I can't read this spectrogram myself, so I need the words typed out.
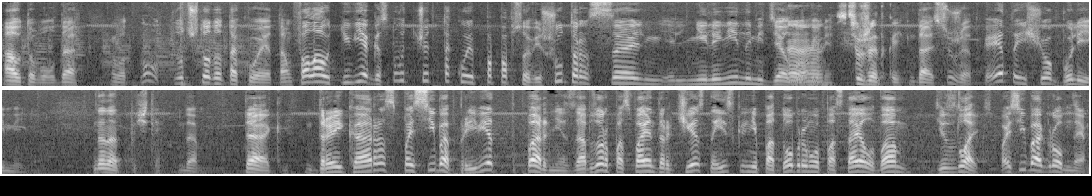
Outer World, да. Вот, ну, вот что-то такое. Там Fallout New Vegas, ну, вот что-то такое по попсове. Шутер с э, нелинейными диалогами. Ага, с сюжеткой. Да, с сюжеткой. Это еще более-менее. Донат почти. Да. Так, Дрейкара, спасибо. Привет, парни. За обзор Pathfinder честно, искренне, по-доброму поставил вам дизлайк. Спасибо огромное.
